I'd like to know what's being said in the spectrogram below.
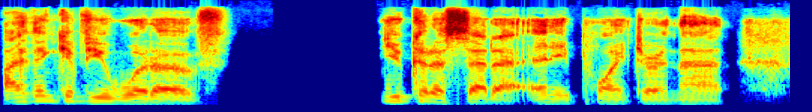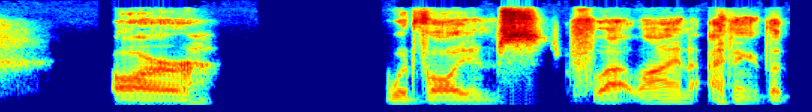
I think if you would have, you could have said at any point during that, are would volumes flatline? I think that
